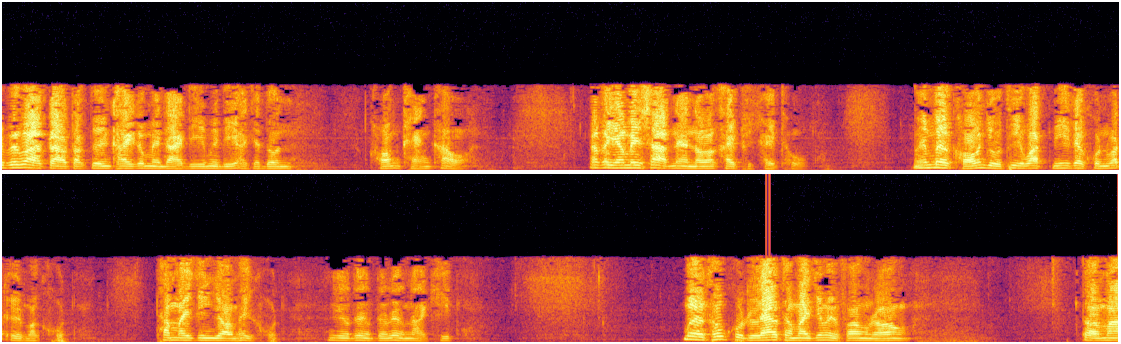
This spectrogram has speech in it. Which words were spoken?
จะไปว่ากล่าวตักเตือนใครก็ไม่ได้ดีไม่ดีอาจจะโดนของแข็งเข้า แล้วก็ยังไม่ทราบแน่นอนว่าใครผิดใครถูกในเมื่อของอยู่ที่วัดนี้แต่คนวัดอื่นมาขุดทำไมจึงยอมให้ขุดนี่เรื่องเป็นเรื่องน่าคิด เมื่อเขาขุดแล้วทำไมจะไม่ฟ้องร้อง ต่อมา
